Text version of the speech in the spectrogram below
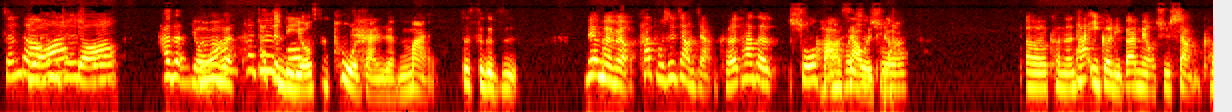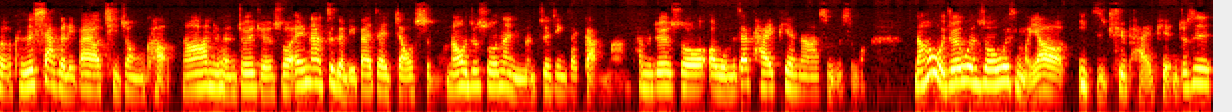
真的、啊、有啊有啊，他的有啊，他的理由是拓展人脉这四个字，没有没有没有，他不是这样讲，可是他的说法会是说。呃，可能他一个礼拜没有去上课，可是下个礼拜要期中考，然后他们可能就会觉得说，哎，那这个礼拜在教什么？然后我就说，那你们最近在干嘛？他们就会说，哦，我们在拍片啊，什么什么。然后我就会问说，为什么要一直去拍片？就是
